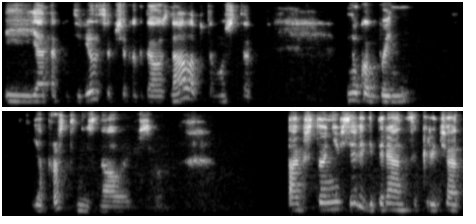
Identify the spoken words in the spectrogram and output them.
И я так удивилась вообще, когда узнала, потому что, ну, как бы, я просто не знала, и все. Так что не все вегетарианцы кричат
